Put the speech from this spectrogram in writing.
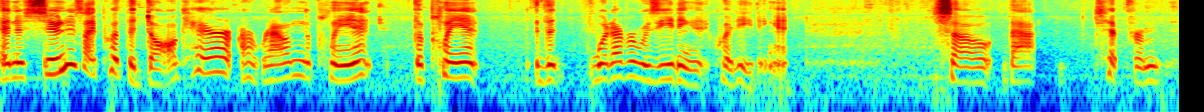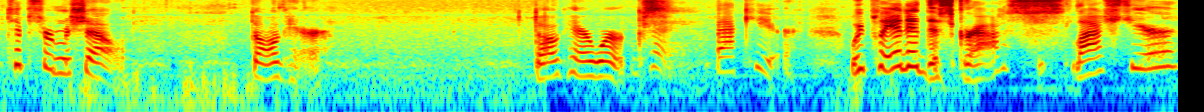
And as soon as I put the dog hair around the plant, the plant, the whatever was eating it, quit eating it. So that tip from, tips from Michelle. Dog hair. Dog hair works. Okay, back here. We planted this grass last year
